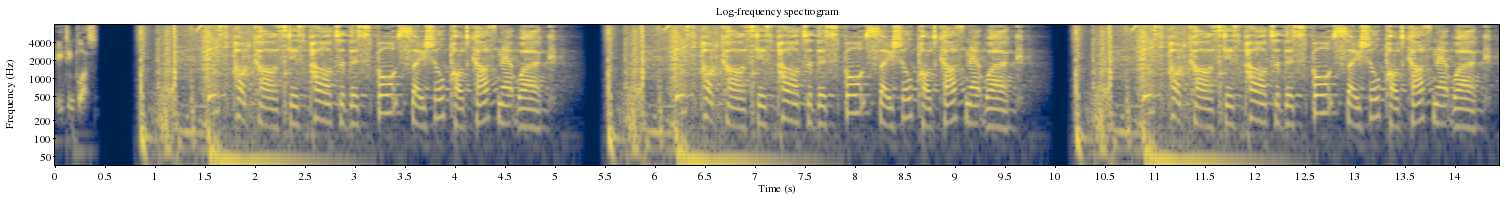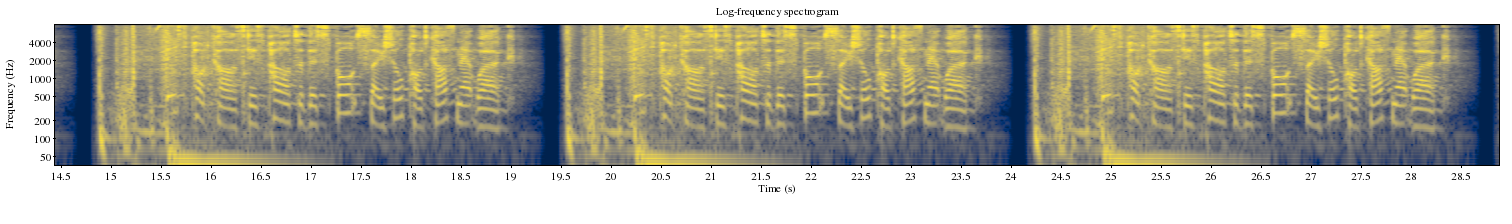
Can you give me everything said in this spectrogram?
18 plus. This podcast is part of the Sports Social Podcast Network. This podcast is part of the Sports Social Podcast Network. This podcast is part of the Sports Social Podcast Network. This podcast is part of the Sports Social Podcast Network. This podcast is part of the Sports Social Podcast Network. This podcast is part of the Sports Social Podcast Network.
